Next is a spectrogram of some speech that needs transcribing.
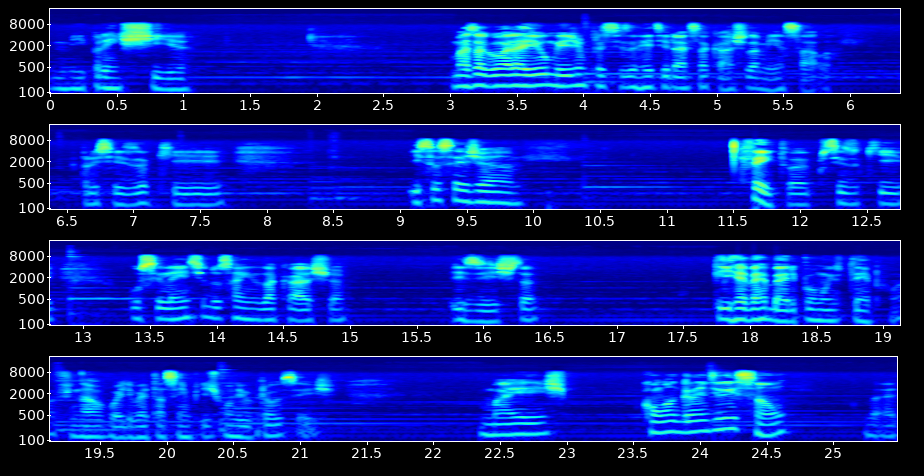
me preenchia. Mas agora eu mesmo preciso retirar essa caixa da minha sala. preciso que isso seja feito. Eu preciso que o silêncio do saindo da caixa exista e reverbere por muito tempo. Afinal, ele vai estar sempre disponível para vocês. Mas com uma grande lição, né?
